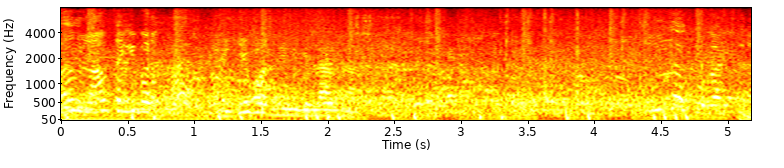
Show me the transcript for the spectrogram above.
ಅದು ನಾವು ತೆಗಿಬೋದು ನಿನಗಿಲ್ಲ ಅಂತ. ಸುಮ್ಕ ಕೂಗಾಡ್ತೀರ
